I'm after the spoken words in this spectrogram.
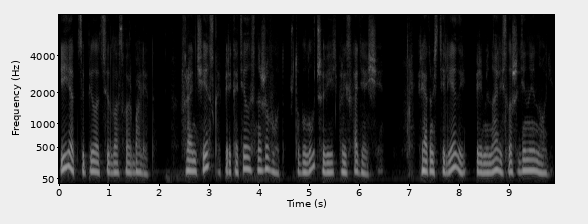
и отцепил от седла свой арбалет. Франческа перекатилась на живот, чтобы лучше видеть происходящее. Рядом с телегой переминались лошадиные ноги,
